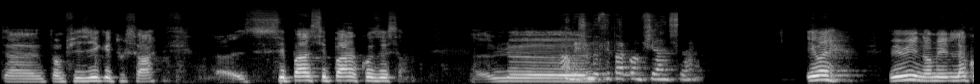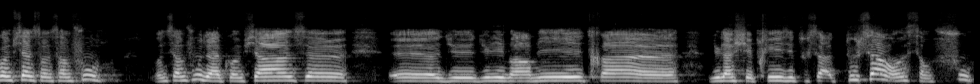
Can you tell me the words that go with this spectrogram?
ta- ton physique et tout ça. Euh, c'est pas, c'est pas à cause de ça. Euh, Le... Non, mais je ne me fais pas confiance. hein. Et ouais, oui, oui, non, mais la confiance, on s'en fout. On s'en fout de la confiance, euh, euh, du, du libre arbitre, euh, du lâcher prise et tout ça. Tout ça, on s'en fout.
